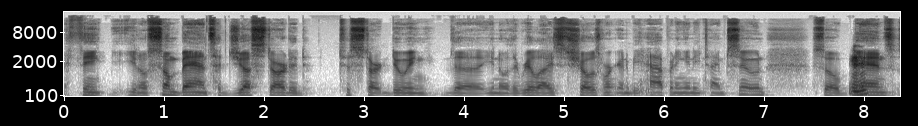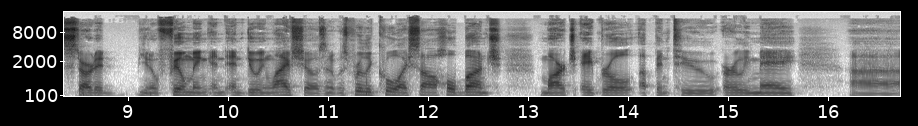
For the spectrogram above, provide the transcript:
I think, you know, some bands had just started to start doing the, you know, they realized shows weren't going to be happening anytime soon. So bands started, you know, filming and, and doing live shows. And it was really cool. I saw a whole bunch March, April, up into early May. Uh,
